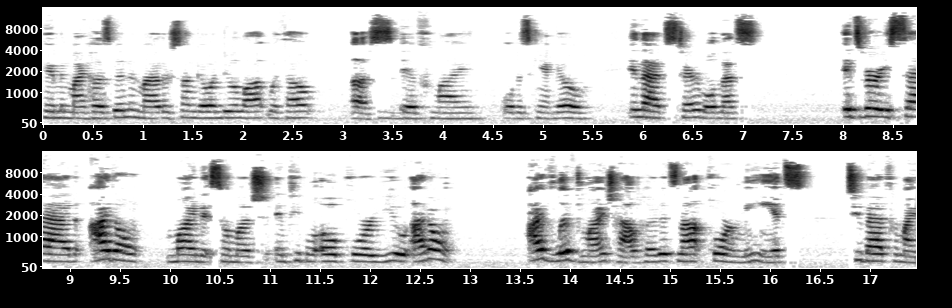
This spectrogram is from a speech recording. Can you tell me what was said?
him and my husband and my other son go and do a lot without us if my oldest can't go. And that's terrible. And that's, it's very sad. I don't mind it so much. And people, oh, poor you. I don't, I've lived my childhood. It's not poor me. It's too bad for my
